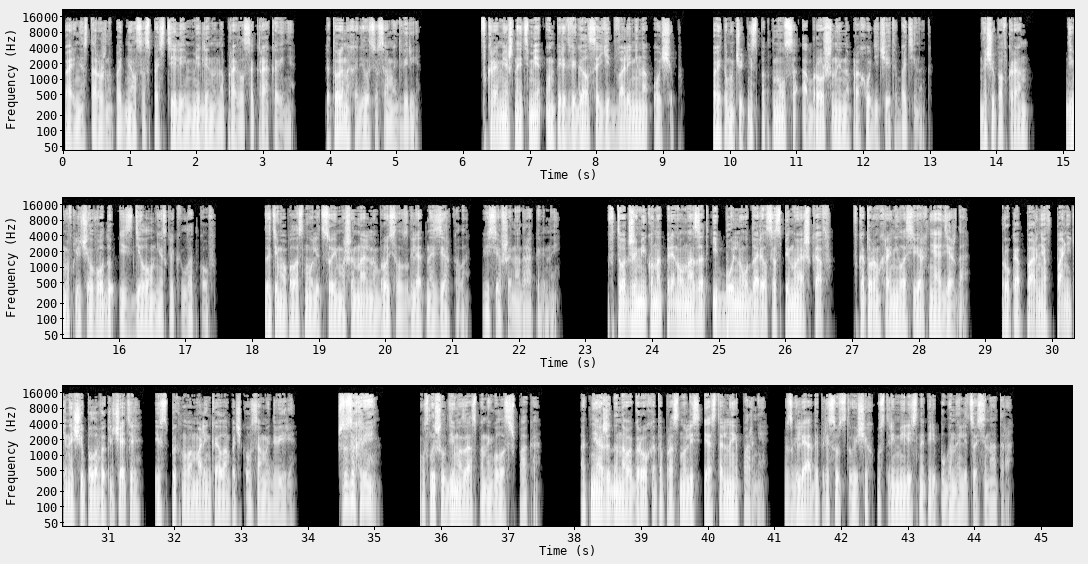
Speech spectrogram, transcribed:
парень осторожно поднялся с постели и медленно направился к раковине, которая находилась у самой двери. В кромешной тьме он передвигался едва ли не на ощупь, поэтому чуть не споткнулся оброшенный на проходе чей-то ботинок. Нащупав кран, Дима включил воду и сделал несколько глотков. Затем ополоснул лицо и машинально бросил взгляд на зеркало, висевшее над раковиной. В тот же миг он отпрянул назад и больно ударился спиной о шкаф, в котором хранилась верхняя одежда. Рука парня в панике нащупала выключатель, и вспыхнула маленькая лампочка у самой двери. «Что за хрень?» — услышал Дима заспанный голос Шпака. От неожиданного грохота проснулись и остальные парни. Взгляды присутствующих устремились на перепуганное лицо сенатора.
